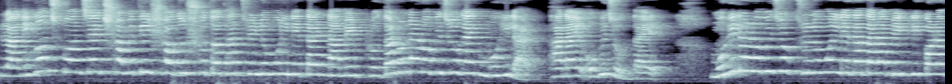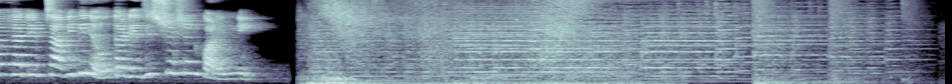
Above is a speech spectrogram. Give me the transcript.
রানীগঞ্জ পঞ্চায়েত সমিতির সদস্য তথা তৃণমূল নেতার নামে প্রতারণার অভিযোগ এক মহিলার, থানায় অভিযোগ দায়ের। মহিলার অভিযোগ তৃণমূল নেতা দ্বারা বিক্রি করা ফ্ল্যাটের চাবি দিলেও তা রেজিস্ট্রেশন করেননি।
